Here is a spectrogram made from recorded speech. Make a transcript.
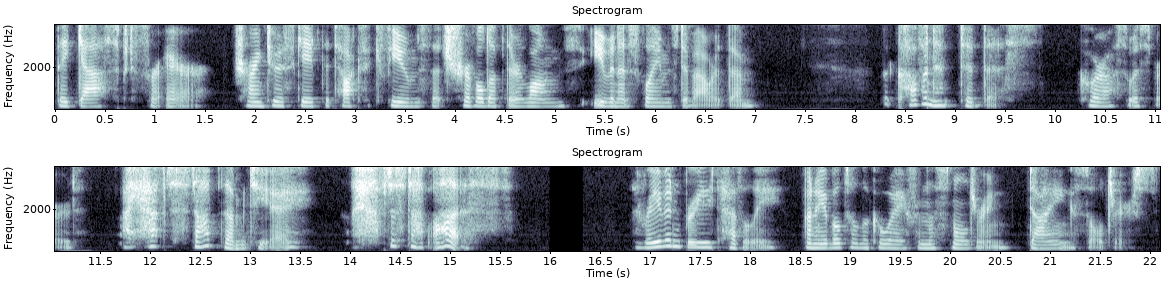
They gasped for air, trying to escape the toxic fumes that shriveled up their lungs even as flames devoured them. The Covenant did this, Kuras whispered. I have to stop them, TA. I have to stop us. The raven breathed heavily, unable to look away from the smoldering, dying soldiers.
